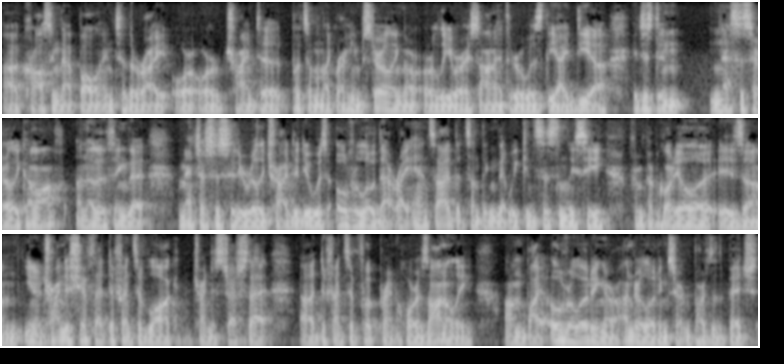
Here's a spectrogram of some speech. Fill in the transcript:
uh, crossing that ball into the right or, or trying to put someone like Raheem Sterling or, or Leroy Sané through was the idea. It just didn't necessarily come off. Another thing that Manchester City really tried to do was overload that right hand side. That's something that we consistently see from Pep Guardiola is um, you know trying to shift that defensive block, trying to stretch that uh, defensive footprint horizontally um, by overloading or underloading certain parts of the pitch.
